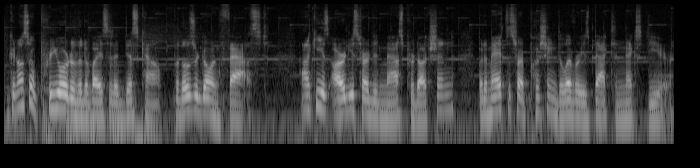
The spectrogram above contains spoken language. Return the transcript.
You can also pre-order the device at a discount, but those are going fast. Anki has already started mass production, but it may have to start pushing deliveries back to next year.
